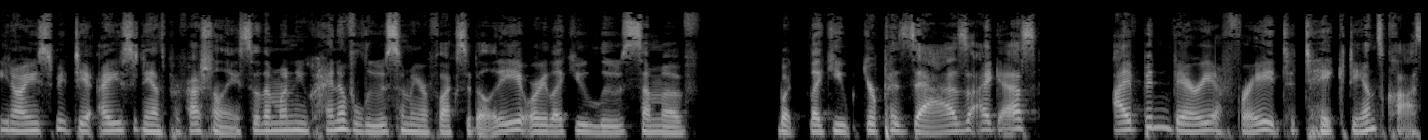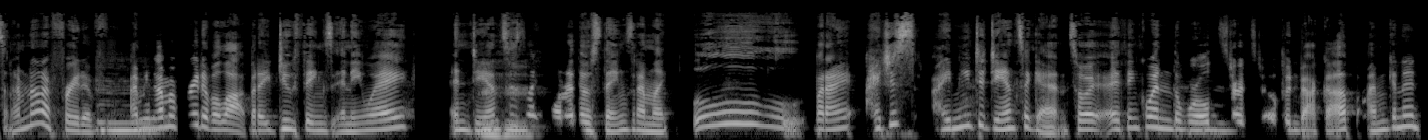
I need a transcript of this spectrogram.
you know, I used to be, I used to dance professionally. So then when you kind of lose some of your flexibility or like you lose some of what, like you, your pizzazz, I guess, I've been very afraid to take dance class. And I'm not afraid of, I mean, Mm. I'm afraid of a lot, but I do things anyway. And dance is Mhm. like one of those things that I'm like, ooh, but I, I just, I need to dance again. So I, I think when the world Mhm. starts to open back up, I'm going to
